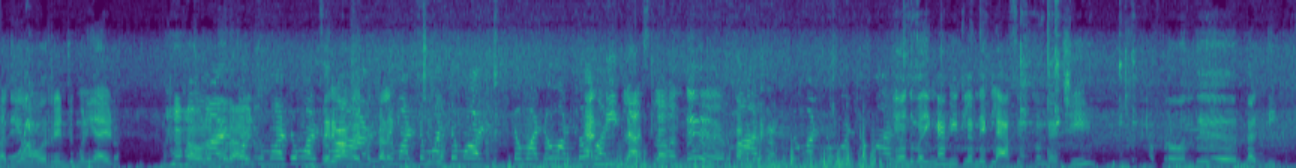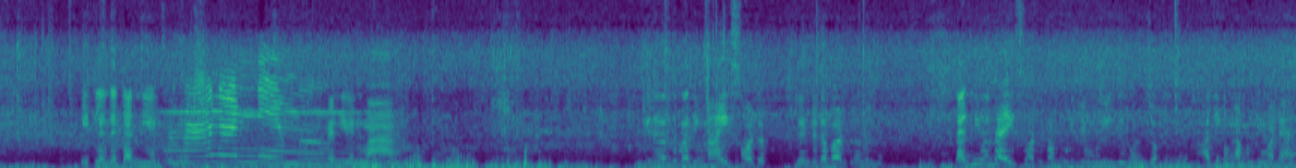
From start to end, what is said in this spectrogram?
மதியம் ஒரு ரெண்டு மணி ஆகிடும் அவ்வளோ நேரம் ஆகிடும் சரி வாங்க இப்போ குடிச்சிடலாம். தண்ணி கிளாஸ்லாம் வந்து. இங்க வந்து பார்த்தீங்கன்னா வீட்டிலேருந்தே கிளாஸ் எடுத்து வந்தாச்சு. அப்புறம் வந்து தண்ணி. வீட்டிலேருந்தே தண்ணி எடுத்து வந்தாச்சு. தண்ணி வேணுமா? இது வந்து பார்த்தீங்கன்னா ஐஸ் வாட்டர் ரெண்டு டப்பா எடுத்து வந்துருக்கேன் தண்ணி வந்து ஐஸ் வாட்டர் தான் குடிக்க முடியுது கொஞ்சம். அதிகம்லாம் குடிக்க மாட்டேன்.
